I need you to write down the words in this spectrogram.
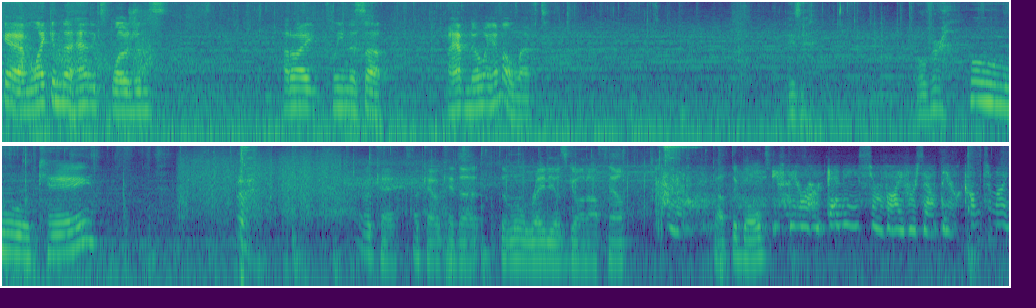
Okay, I'm liking the head explosions. How do I clean this up? I have no ammo left. Is it over? Okay. Okay, okay, okay. The the little radio's going off now. Got the gold. If there are any survivors out there, come to my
